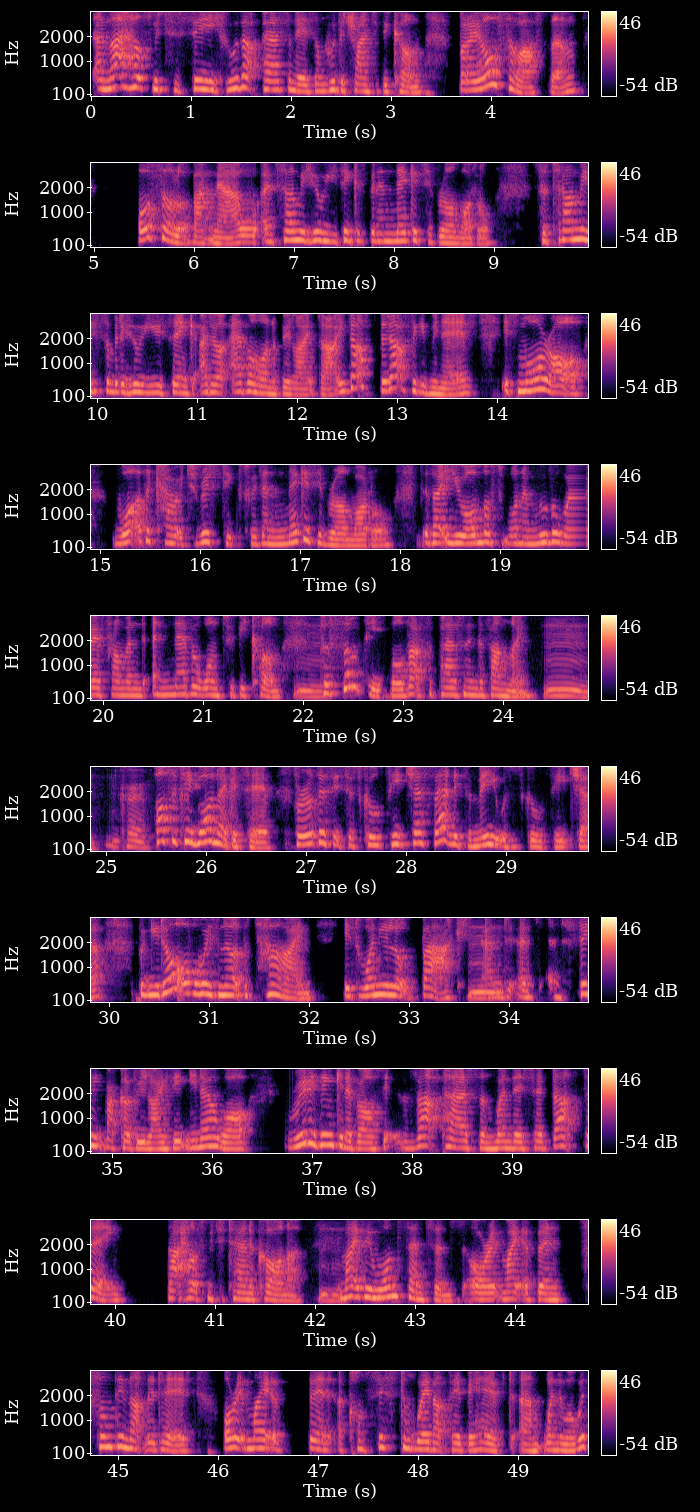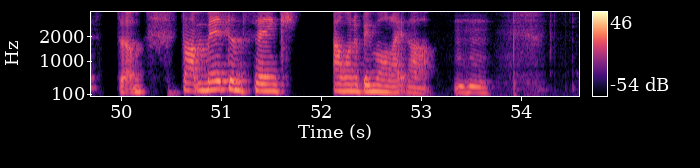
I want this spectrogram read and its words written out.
And that helps me to see who that person is and who they're trying to become. But I also ask them, also look back now and tell me who you think has been a negative role model. So tell me somebody who you think I don't ever want to be like that. You don't have, they don't have to give me names. It's more of what are the characteristics within a negative role model that you almost want to move away from and, and never want to become. Mm. For some people, that's a person in the family. Mm. Okay. Positive or negative. For others, it's a school teacher. Certainly for me, it was a school teacher. But you don't always know at the time. It's when you look back mm. and, and and think back over your life, think, you know what? really thinking about it, that person, when they said that thing, that helps me to turn a corner. Mm-hmm. It might have been one sentence, or it might have been something that they did, or it might have been a consistent way that they behaved um, when they were with them that made them think, I want to be more like that. Mm-hmm.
